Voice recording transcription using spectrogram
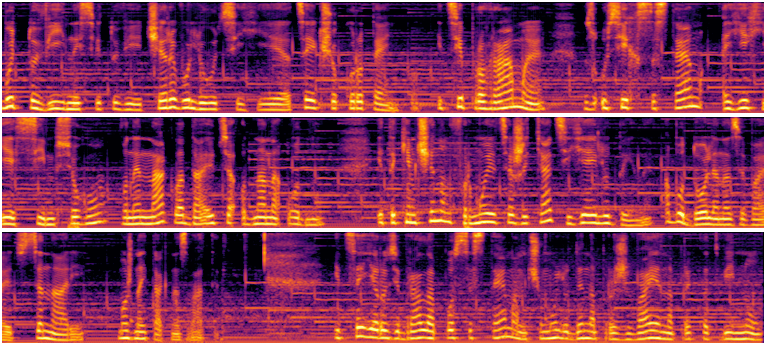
будь то війни світові чи революції, це якщо коротенько. І ці програми з усіх систем, а їх є сім всього, вони накладаються одна на одну. І таким чином формується життя цієї людини або доля називають сценарій, можна і так назвати. І це я розібрала по системам, чому людина проживає, наприклад, війну.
